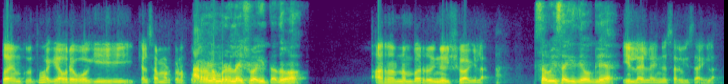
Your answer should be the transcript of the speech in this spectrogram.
ಸ್ವಯಂಕೃತವಾಗಿ ಅವರೇ ಹೋಗಿ ಕೆಲಸ ಮಾಡ್ಕೊಳಕ್ ಆರ್ ನಂಬರ್ ಎಲ್ಲ ಇಶ್ಯೂ ಆಗಿತ್ತು ಅದು? ಆರ್ ನಂಬರ್ ಇನ್ನೂ ಇಶ್ಯೂ ಆಗಿಲ್ಲ. ಸರ್ವಿಸ್ ಆಗಿದೆ ಹೋಗ್ಲಿ? ಇಲ್ಲ ಇಲ್ಲ. ಇನ್ನೂ ಸರ್ವಿಸ್ ಆಗಿಲ್ಲ.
